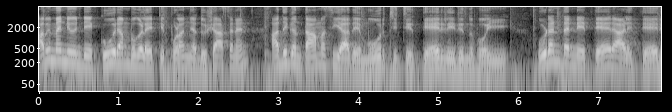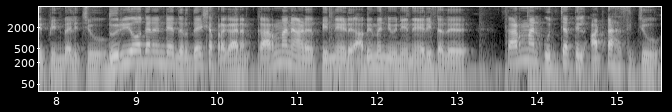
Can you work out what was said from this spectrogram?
അഭിമന്യുവിന്റെ കൂരമ്പുകളേറ്റ് പുളഞ്ഞ ദുശാസനൻ അധികം താമസിയാതെ മൂർച്ഛിച്ച് തേരിലിരുന്നു പോയി. ഉടൻ തന്നെ തേരാളി തേര് പിൻവലിച്ചു. ദുര്യോധനന്റെ നിർദ്ദേശപ്രകാരം കർണനാണ് പിന്നീട് അഭിമന്യുവിനെ നേരിട്ടത്. കർണൻ ഉച്ചത്തിൽ അട്ടഹസിച്ചു.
